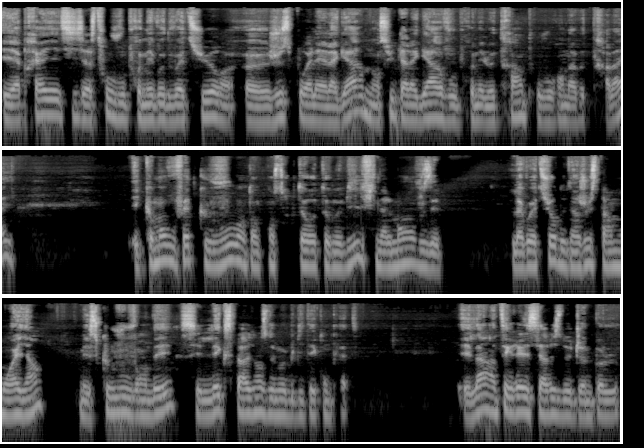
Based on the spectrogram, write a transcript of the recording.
et après si ça se trouve vous prenez votre voiture euh, juste pour aller à la gare, mais ensuite à la gare vous prenez le train pour vous rendre à votre travail. Et comment vous faites que vous, en tant que constructeur automobile, finalement vous êtes la voiture devient juste un moyen, mais ce que vous vendez, c'est l'expérience de mobilité complète. Et là, intégrer les services de John Paul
